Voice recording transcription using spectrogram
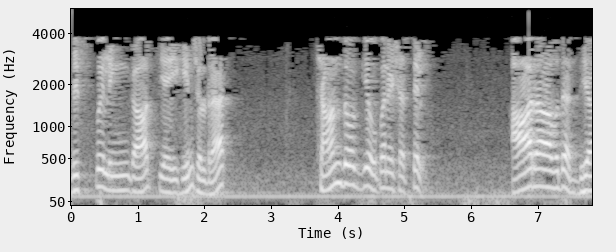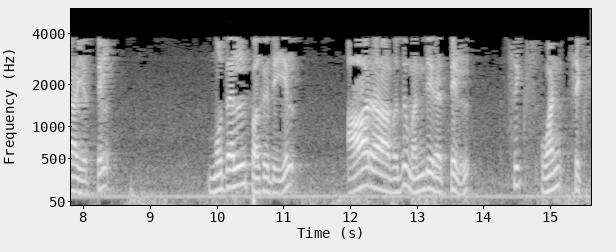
விஸ்புலிங்காத்யைகின்னு சொல்றார். சாந்தோக்கிய உபனிஷத்தில் ஆறாவது அத்தியாயத்தில் முதல் பகுதியில் ஆறாவது மந்திரத்தில் சிக்ஸ் ஒன் சிக்ஸ்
